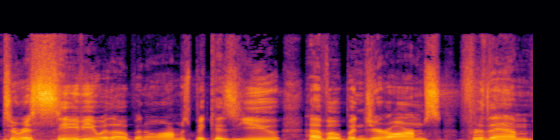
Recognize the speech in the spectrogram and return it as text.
to receive you with open arms because you have opened your arms for them.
